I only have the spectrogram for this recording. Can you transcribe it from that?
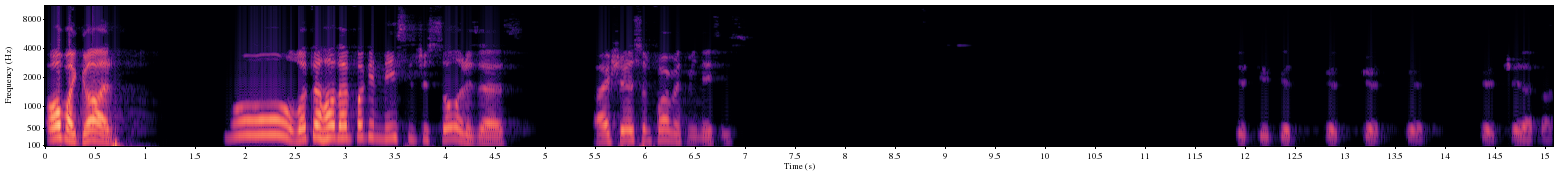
Oh my god! Whoa! What the hell? That fucking Nasus just soloed his ass. Alright, share some farm with me, Nasus. Good, good, good, good, good, good, good. Share that farm.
